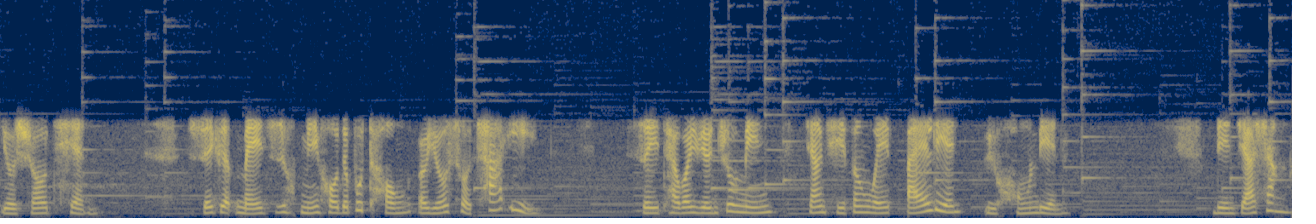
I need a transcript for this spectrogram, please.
有时候浅，随着每一只猕猴的不同而有所差异，所以台湾原住民将其分为白脸与红脸。脸颊上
